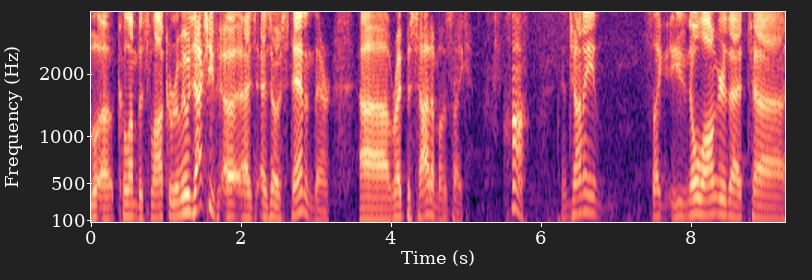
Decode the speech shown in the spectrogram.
uh, Columbus locker room. It was actually uh, as as I was standing there uh, right beside him, I was like, "Huh." And Johnny, it's like he's no longer that uh,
